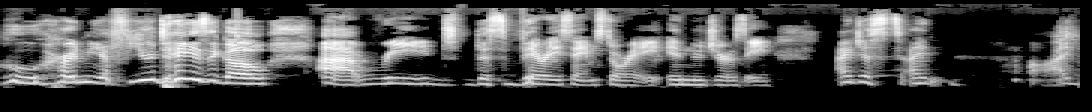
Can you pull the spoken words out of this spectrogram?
who heard me a few days ago uh, read this very same story in New Jersey. I just I I,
